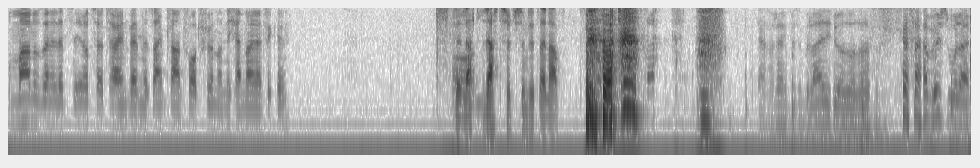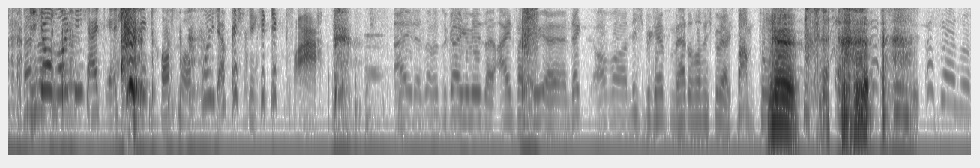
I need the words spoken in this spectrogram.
um Manu seine letzte Ehre zu erteilen, werden wir seinen Plan fortführen und nicht einen neuen entwickeln. Der lacht, Und- lacht stimmt jetzt einen ab. Wahrscheinlich ein bisschen beleidigt oder so, dass, er erwischt wurde. Wieso wurde ich als erstes getroffen, obwohl ich am besten gedeckt war? Nein, das ist aber zu geil gewesen. Ein Feind äh, entdeckt, aber nicht bekämpfen. Er hat das noch nicht bemerkt. Bam, tot. das war so.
